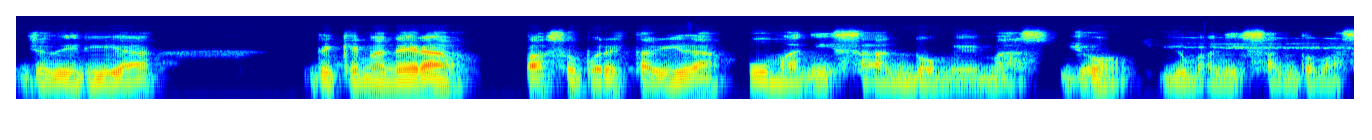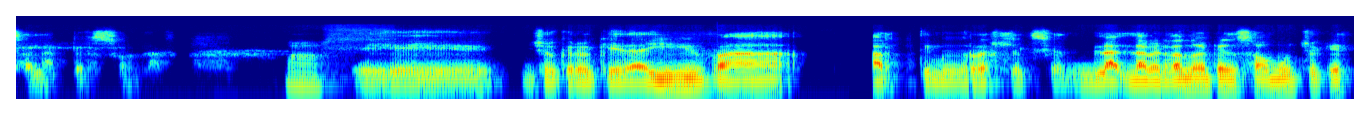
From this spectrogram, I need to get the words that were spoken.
yo diría de qué manera paso por esta vida humanizándome más yo y humanizando más a las personas. Ah. Eh, yo creo que de ahí va parte mi reflexión. La, verdad no he pensado mucho qué,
